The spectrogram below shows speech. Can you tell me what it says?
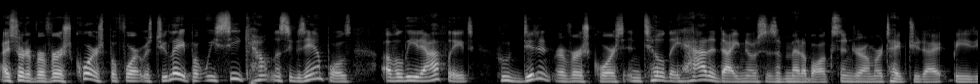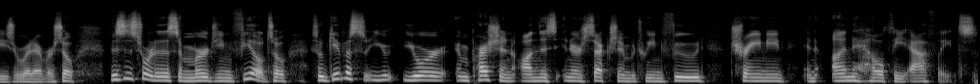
I sort of reversed course before it was too late. But we see countless examples of elite athletes who didn't reverse course until they had a diagnosis of metabolic syndrome or type 2 diabetes or whatever. So this is sort of this emerging field. So so give us your, your impression on this intersection between food, training, and unhealthy athletes.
